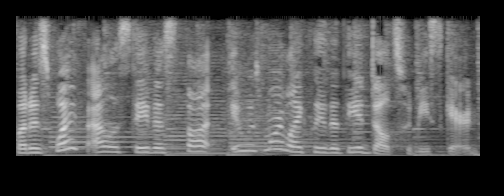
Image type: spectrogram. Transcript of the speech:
But his wife, Alice Davis, thought it was more likely that the adults would be scared.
